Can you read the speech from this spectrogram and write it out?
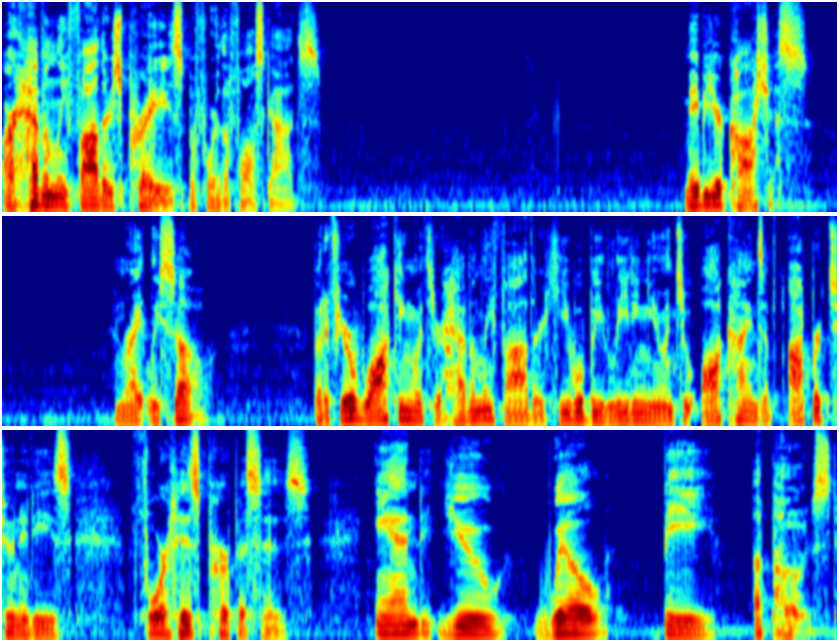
our Heavenly Father's praise before the false gods. Maybe you're cautious, and rightly so. But if you're walking with your Heavenly Father, He will be leading you into all kinds of opportunities for His purposes, and you will be opposed.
